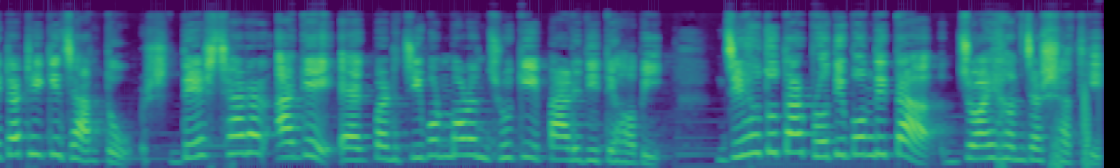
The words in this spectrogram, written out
এটা ঠিকই জানতো। দেশ ছাড়ার আগে একবার জীবন মরণ ঝুঁকি পাড়ি দিতে হবে, যেহেতু তার প্রতিবন্ধিতা জয় হামজার সাথে।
